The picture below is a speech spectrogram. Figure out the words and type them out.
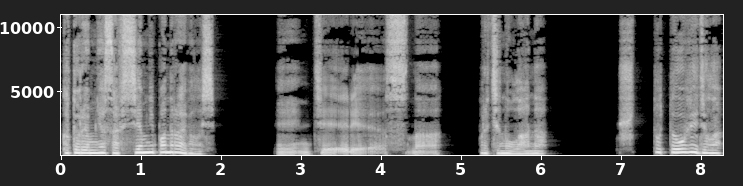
которая мне совсем не понравилась. «Интересно», — протянула она. «Что ты увидела?»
